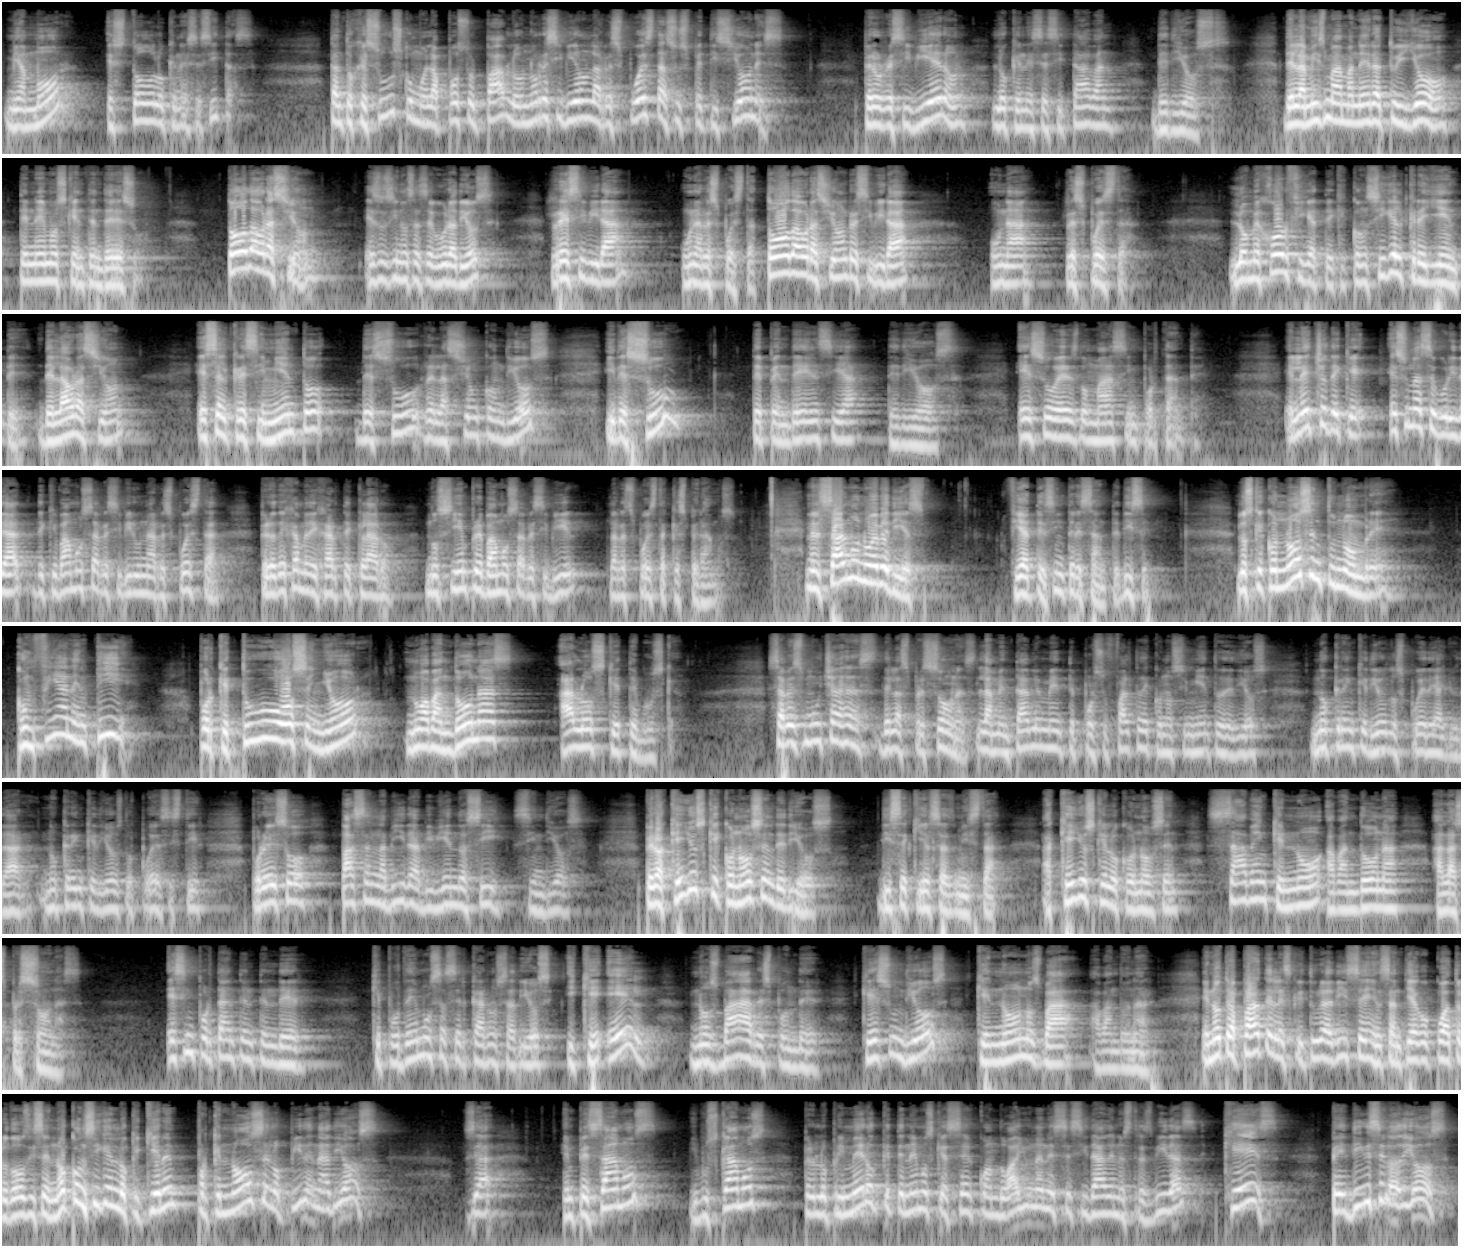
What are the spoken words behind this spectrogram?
Mi amor es todo lo que necesitas. Tanto Jesús como el apóstol Pablo no recibieron la respuesta a sus peticiones, pero recibieron lo que necesitaban de Dios. De la misma manera tú y yo tenemos que entender eso. Toda oración, eso sí nos asegura Dios, recibirá una respuesta. Toda oración recibirá una respuesta. Lo mejor, fíjate, que consigue el creyente de la oración es el crecimiento de su relación con Dios y de su dependencia de Dios. Eso es lo más importante. El hecho de que es una seguridad de que vamos a recibir una respuesta, pero déjame dejarte claro, no siempre vamos a recibir la respuesta que esperamos. En el Salmo 9.10, fíjate, es interesante, dice, los que conocen tu nombre confían en ti, porque tú, oh Señor, no abandonas a los que te buscan. Sabes, muchas de las personas, lamentablemente por su falta de conocimiento de Dios, no creen que Dios los puede ayudar, no creen que Dios los puede asistir. Por eso pasan la vida viviendo así, sin Dios. Pero aquellos que conocen de Dios, dice aquí el salmista, aquellos que lo conocen, saben que no abandona a las personas. Es importante entender que podemos acercarnos a Dios y que Él nos va a responder, que es un Dios que no nos va a abandonar. En otra parte la escritura dice en Santiago 4.2, dice, no consiguen lo que quieren porque no se lo piden a Dios. O sea, empezamos y buscamos, pero lo primero que tenemos que hacer cuando hay una necesidad en nuestras vidas, ¿qué es? Pedírselo a Dios.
